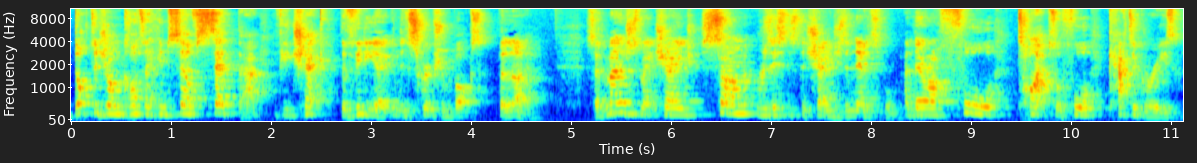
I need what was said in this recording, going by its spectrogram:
Dr. John Kotter himself said that if you check the video in the description box below. So managers make change, some resistance to change is inevitable. And there are four types or four categories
